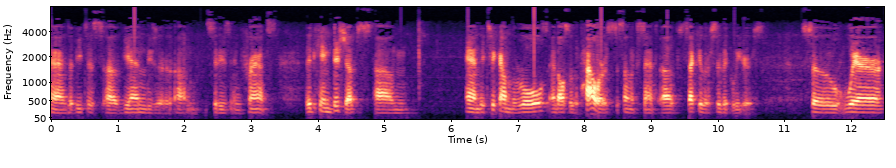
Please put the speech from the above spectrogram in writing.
and Avitus of Vienne, these are um, cities in France, they became bishops um, and they took on the roles and also the powers to some extent of secular civic leaders. So where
